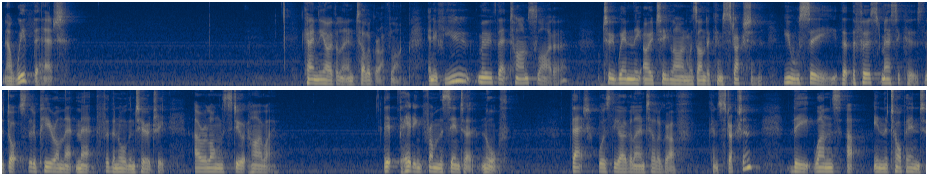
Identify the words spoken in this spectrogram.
Now, with that, came the overland telegraph line. And if you move that time slider to when the OT line was under construction, you will see that the first massacres, the dots that appear on that map for the Northern Territory, are along the Stuart Highway, it, heading from the centre north. That was the overland telegraph construction. The ones up in the top end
